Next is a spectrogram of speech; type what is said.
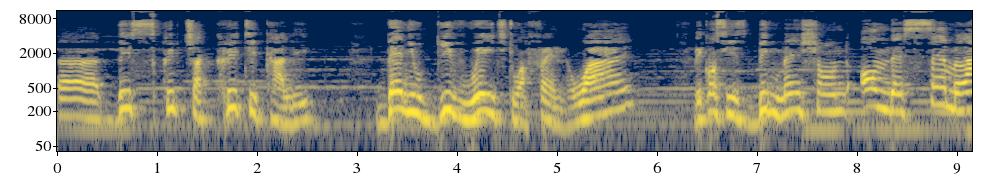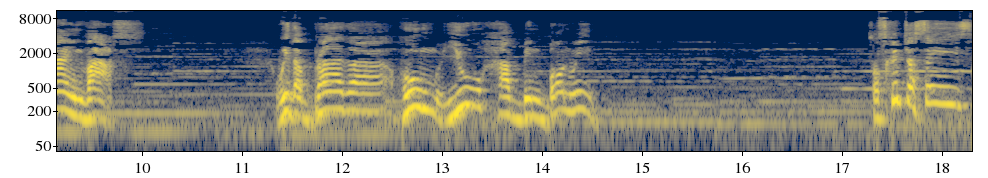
uh, this scripture critically, then you give weight to a friend. Why? Because he's being mentioned on the same line verse with a brother whom you have been born with. So scripture says,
